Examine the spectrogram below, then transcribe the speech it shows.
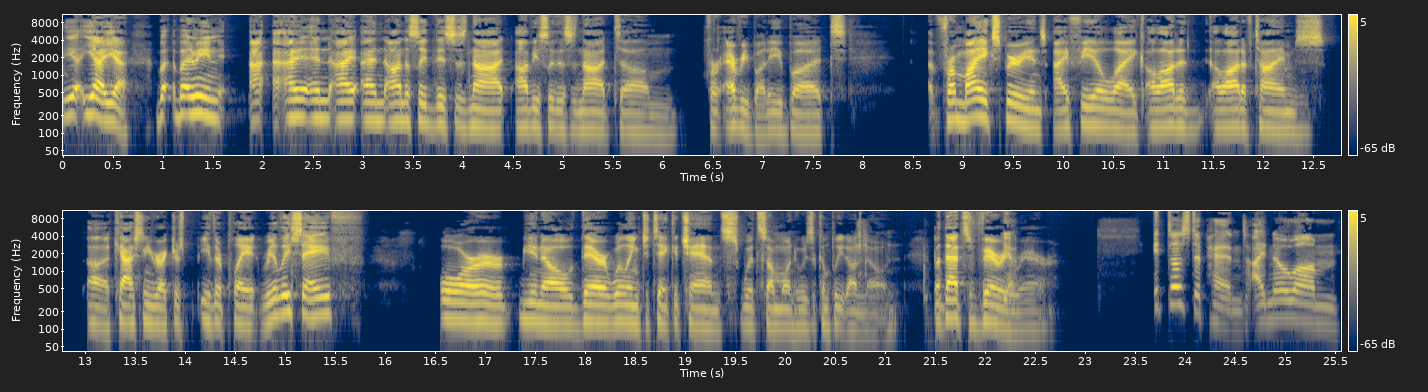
yeah, yeah, yeah. But but I mean, I, I and I and honestly, this is not obviously this is not um, for everybody, but from my experience, I feel like a lot of a lot of times uh, casting directors either play it really safe or you know they're willing to take a chance with someone who's a complete unknown. But that's very Yeah. rare. It does depend. I know um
